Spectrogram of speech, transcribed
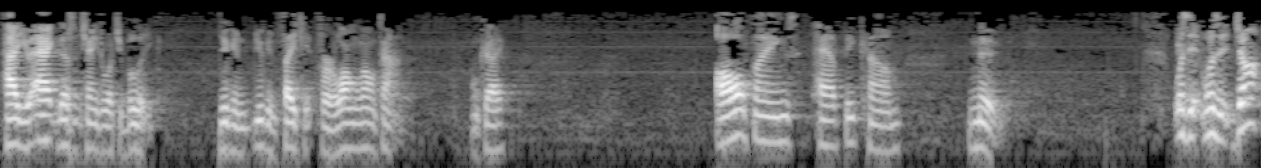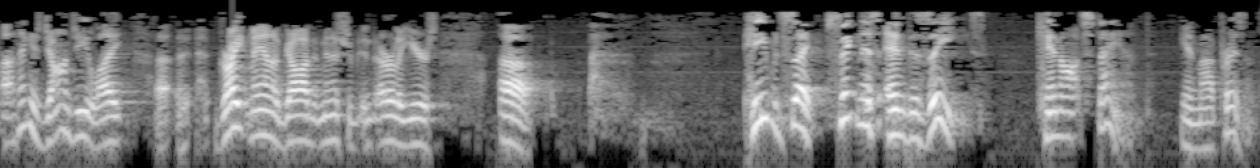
How you act doesn't change what you believe. You can you can fake it for a long, long time. Okay. All things have become new. Was it, was it John, I think it's John G. Lake, uh, great man of God that ministered in the early years. Uh, he would say, sickness and disease cannot stand in my presence.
